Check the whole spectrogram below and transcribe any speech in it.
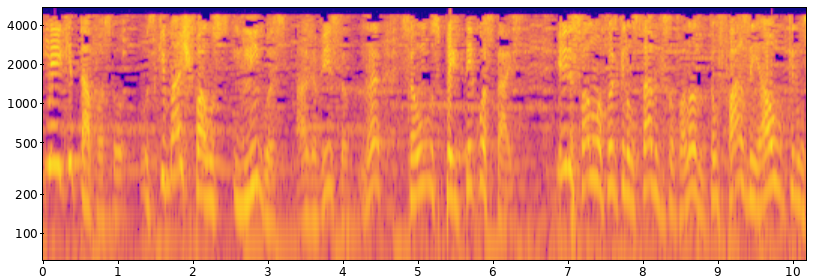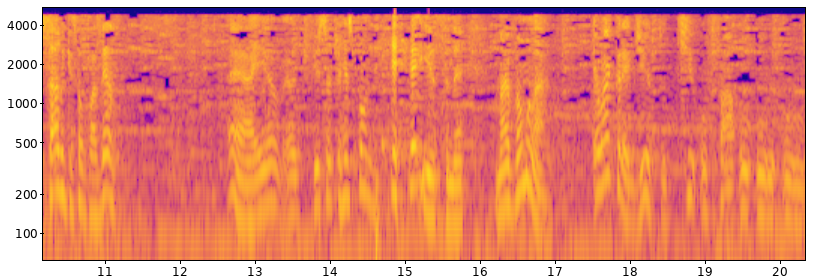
E aí que tá, pastor. Os que mais falam em línguas, haja vista, né, são os pentecostais. E eles falam uma coisa que não sabem que estão falando, então fazem algo que não sabem que estão fazendo. É, aí é difícil eu te responder isso, né? Mas vamos lá. Eu acredito que o, fa o, o, o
